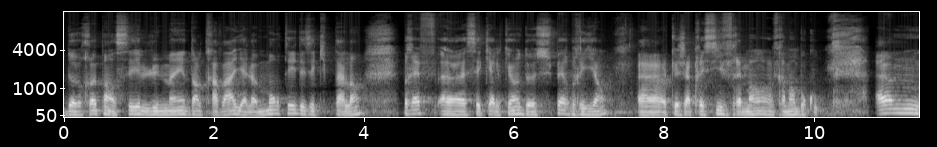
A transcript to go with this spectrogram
de repenser l'humain dans le travail. Elle a monté des équipes talent. Bref, euh, c'est quelqu'un de super brillant euh, que j'apprécie vraiment, vraiment beaucoup. Euh,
